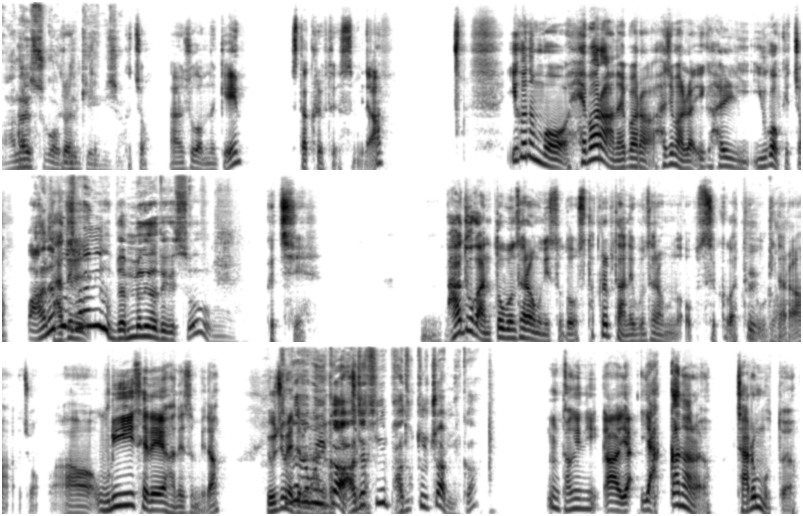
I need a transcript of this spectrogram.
안 할 수가 없는 게임이죠. 그쵸. 안 할 수가 없는 게임. StarCraft였습니다. 이거는 뭐 해봐라 안 해봐라 하지 말라 이거 할 이유가 없겠죠. 안 해본 다들- 사람이 몇 명이나 되겠어? 그치. 음, 바둑 안 둬본 사람은 있어도 스타크래프트 안 해본 사람은 없을 것 같은 그러니까. 우리나라죠. 아, 우리 세대에 한해서입니다. 요즘 애들은 안 생각해보니까 해봤겠지만. 아제트님 바둑 둘 줄 압니까? 음, 당연히 아 야, 약간 알아요. 잘은 못 둬요.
